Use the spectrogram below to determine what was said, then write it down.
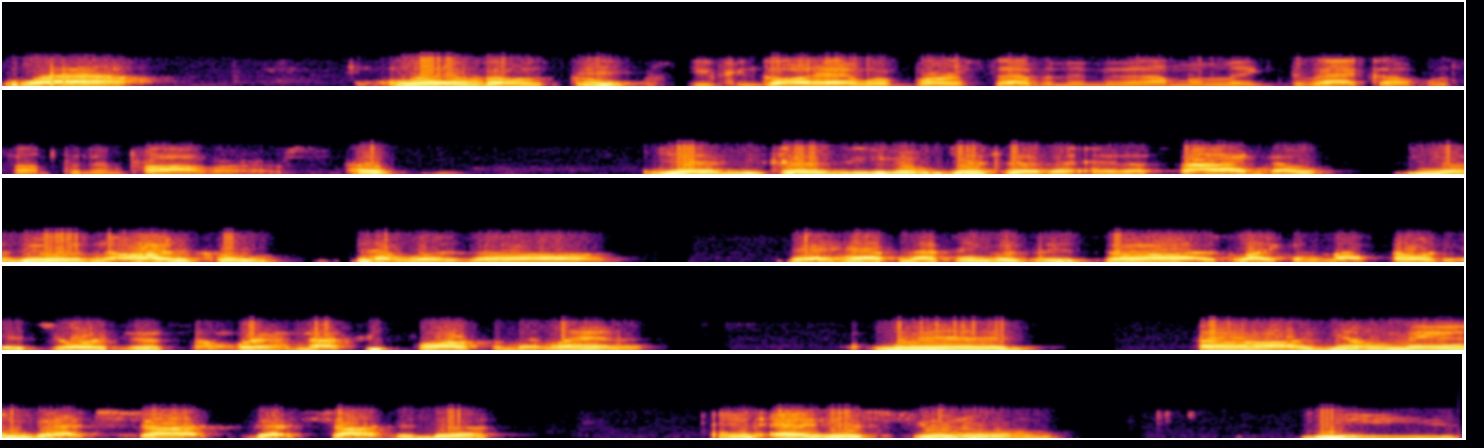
Wow. Well, So go, you can go ahead with verse seven, and then I'm gonna link back up with something in Proverbs. Okay. Yeah, because even just as a, as a side note, you know, there was an article that was uh that happened. I think it was it's uh like in Lithonia, Georgia, somewhere not too far from Atlanta, where uh, a young man got shot got shot to death, and at his funeral, these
